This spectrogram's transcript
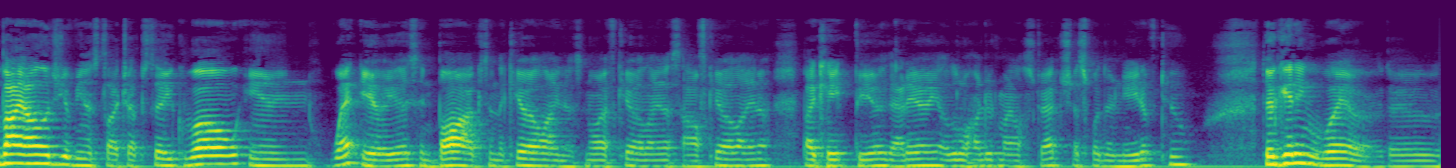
the biology of Venus flytraps, they grow in wet areas and bogs in the Carolinas, North Carolina, South Carolina, by Cape Fear, that area, a little hundred mile stretch. That's where they're native to. They're getting rarer. They're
